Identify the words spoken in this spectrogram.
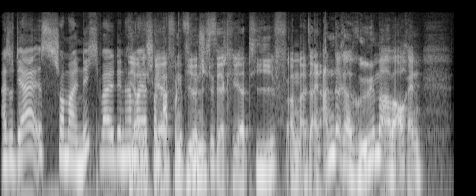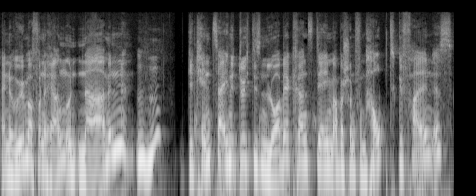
Also der ist schon mal nicht, weil den haben wir ja das schon wäre von dir nicht abgefrühstückt. sehr kreativ. Ähm, Also ein anderer Römer, aber auch ein, ein Römer von Rang und Namen. Mhm. Gekennzeichnet durch diesen Lorbeerkranz, der ihm aber schon vom Haupt gefallen ist.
